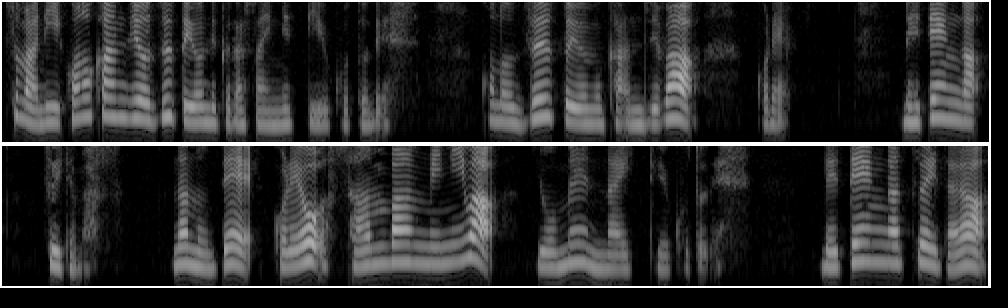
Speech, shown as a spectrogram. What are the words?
つまりこの漢字をずっと読んでくださいねっていうことです。このずっと読む漢字は、これ、レ点がついてます。なので、これを3番目には読めないっていうことです。レ点がついたら、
